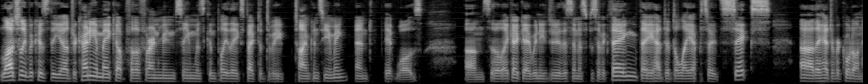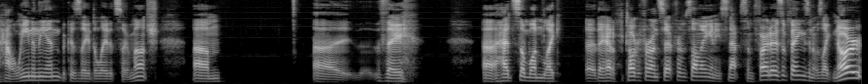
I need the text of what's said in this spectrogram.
largely because the uh, draconian makeup for the throne moon scene was completely expected to be time consuming, and it was. Um, so like, okay, we need to do this in a specific thing. They had to delay episode six. Uh, they had to record on Halloween in the end because they delayed it so much. Um, uh, they uh, had someone like uh, they had a photographer on set from something, and he snapped some photos of things, and it was like, no, you're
